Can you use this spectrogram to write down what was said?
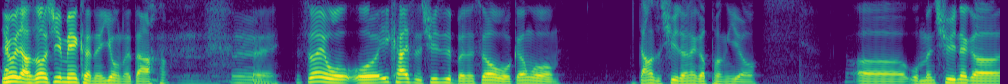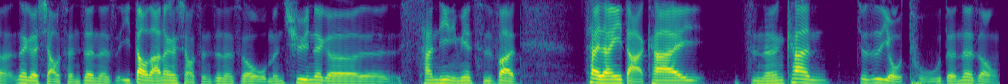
因为我想说去那边可能用得到。嗯对，所以我我一开始去日本的时候，我跟我当时去的那个朋友，呃，我们去那个那个小城镇的时，一到达那个小城镇的时候，我们去那个餐厅里面吃饭，菜单一打开，只能看就是有图的那种，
